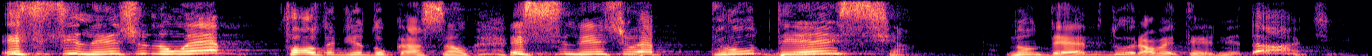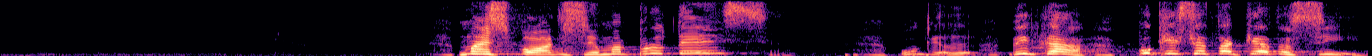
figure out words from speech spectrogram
Esse silêncio não é falta de educação, esse silêncio é prudência. Não deve durar uma eternidade. Mas pode ser uma prudência. Porque, vem cá, por que você está quieto assim?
